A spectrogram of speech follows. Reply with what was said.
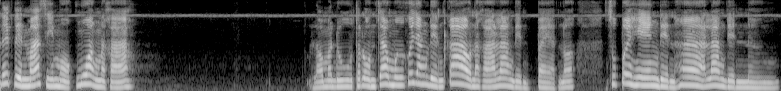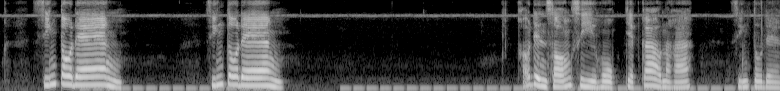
เลขเด่นม้าสีหมอกม่วงนะคะ เรามาดูถล่มเจ้ามือก็ยังเด่นเก้านะคะ ล่างเด่นแปดเนาะซูเปอร์เฮงเด่นห้าล่างเด่นหนึ่ง สิงโตแดง สิงโตแดง เขาเด่นสองสี่หกเจ็ดเก้านะคะ สิงโตแดง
